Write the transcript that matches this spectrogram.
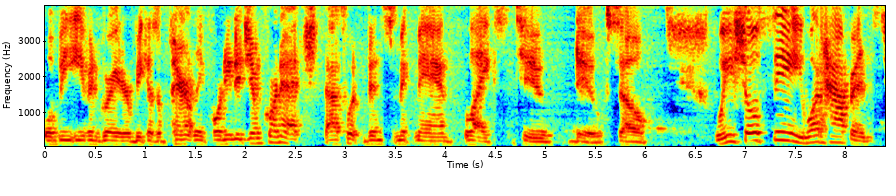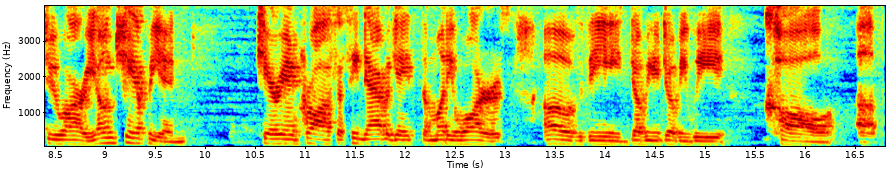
will be even greater because apparently, according to Jim Cornette, that's what Vince McMahon likes to do. So we shall see what happens to our young champion. Karrion Kross as he navigates the muddy waters of the WWE call up.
